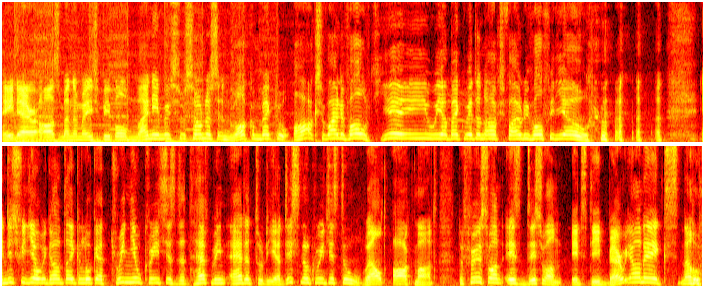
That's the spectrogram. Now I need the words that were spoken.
Hey there, awesome and amazing people. My name is Fresonis and welcome back to Ark Survival Evolved. Yay, we are back with an Ark Survival Evolved video. In this video we're gonna take a look at three new creatures that have been added to the additional creatures to Wild Ark mod. The first one is this one. It's the Baryonyx. No,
